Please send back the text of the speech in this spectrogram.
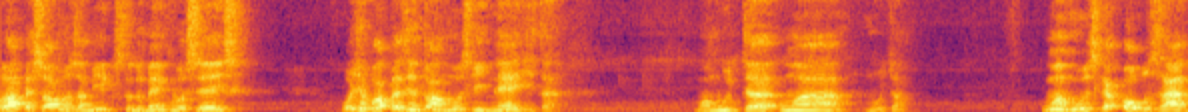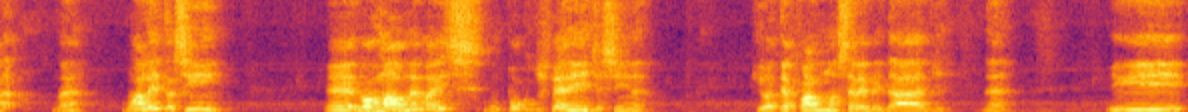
Olá pessoal, meus amigos, tudo bem com vocês? Hoje eu vou apresentar uma música inédita, uma música, uma, música, uma música ousada, né? Uma letra assim, é, normal, né? Mas um pouco diferente assim, né? Que eu até falo numa celebridade, né? E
